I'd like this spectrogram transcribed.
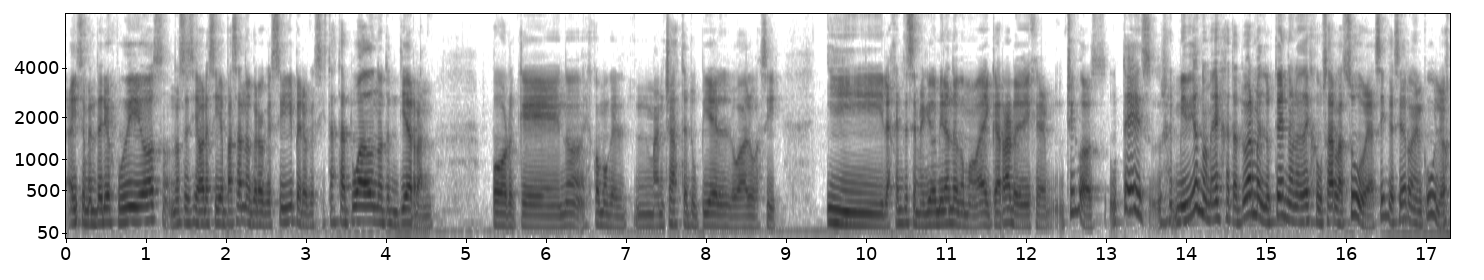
hay cementerios judíos, no sé si ahora sigue pasando, creo que sí, pero que si estás tatuado no te entierran, porque no, es como que manchaste tu piel o algo así. Y la gente se me quedó mirando como, ay, qué raro. Y dije, chicos, ustedes, mi Dios no me deja tatuarme, el de ustedes no lo deja usar la sube, así que cierren el culo.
